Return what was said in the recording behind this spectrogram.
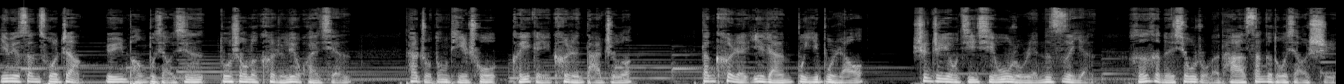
因为算错账，岳云鹏不小心多收了客人六块钱。他主动提出可以给客人打折，但客人依然不依不饶，甚至用极其侮辱人的字眼，狠狠地羞辱了他三个多小时。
